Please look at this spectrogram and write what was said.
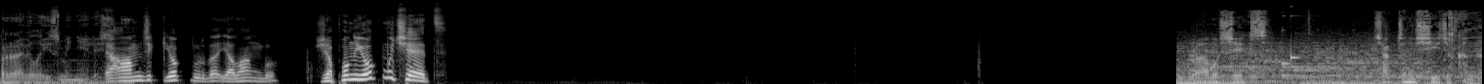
Правила изменились. E amcık yok burada. Yalan bu. Japon'u yok mu chat? Bravo 6. 작전은 시작한다.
